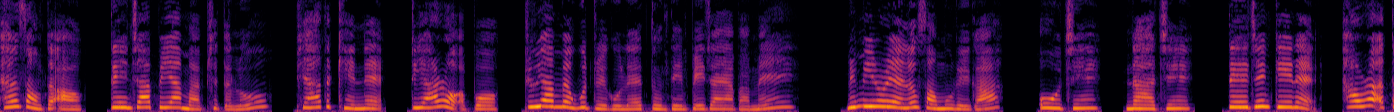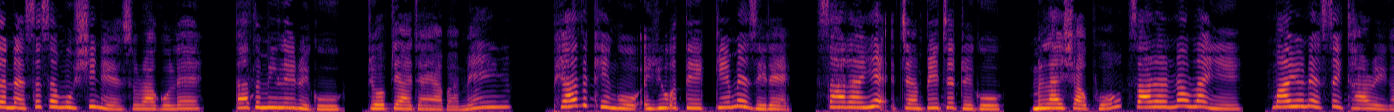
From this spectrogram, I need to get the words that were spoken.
ထမ်းဆောင်တတ်အောင်သင်ကြားပေးရမှာဖြစ်တယ်လို့ဖျားသခင်နဲ့တရားတော်အပေါ်ပြုရမယ့်ဝတ်တွေကိုလည်းတုံသင်ပေးကြရပါမယ်။မိမိတို့ရဲ့လှုပ်ဆောင်မှုတွေကအိုခြင်း၊နာခြင်း၊တေခြင်းကင်းတဲ့ထာဝရအသက်နဲ့ဆက်ဆက်မှုရှိနေတယ်ဆိုတာကိုလည်းသားသမီးလေးတွေကို ပြောပြကြရပါမယ်။ဖျားသခင်ကိုအယူအသေးကင်းမဲ့စေတဲ့ စာရန်ရဲ့အကြံပေးချက်တွေကိုမလိုက်လျှောက်ဖို့စာရန်နောက်လိုက်ရင်မှားယွင်းတဲ့စိတ်ထားတွေက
